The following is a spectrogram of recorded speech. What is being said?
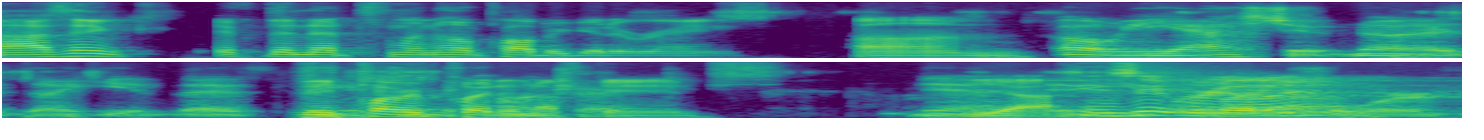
I think if the Nets win, he'll probably get a ring. Um, Oh, he has to. No, it's like he, he probably in played enough games. Yeah, Yeah. Is it played really? Four.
